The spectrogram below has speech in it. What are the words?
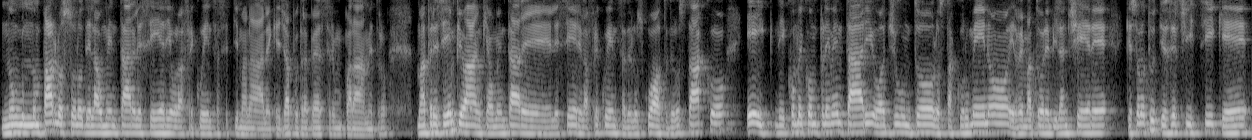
Non, non, parlo solo dell'aumentare le serie o la frequenza settimanale, che già potrebbe essere un parametro, ma per esempio anche aumentare le serie, la frequenza dello squat, dello stacco e come complementari ho aggiunto lo stacco rumeno, il rematore bilanciere, che sono tutti esercizi che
